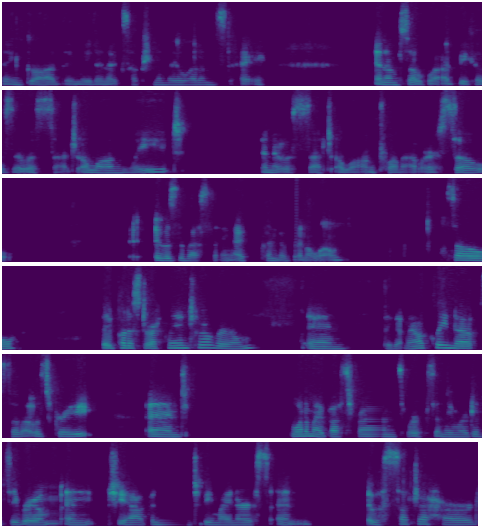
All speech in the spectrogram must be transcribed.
thank God they made an exception and they let him stay. And I'm so glad because it was such a long wait and it was such a long 12 hours. So it was the best thing. I couldn't have been alone. So they put us directly into a room and they got me all cleaned up. So that was great. And one of my best friends works in the emergency room and she happened to be my nurse. And it was such a hard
